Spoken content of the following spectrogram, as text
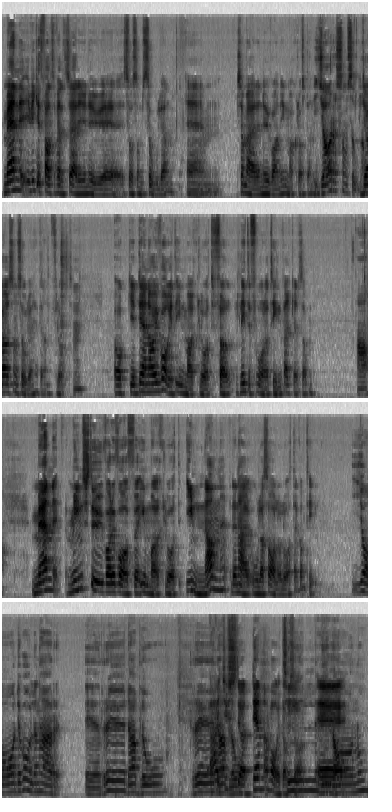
Men i vilket fall som helst så är det ju nu eh, så som solen. Eh, som är den nuvarande inmarschlåten. Gör som solen. Gör som solen heter den, förlåt. Mm. Och den har ju varit inmarschlåt förr, lite från och till verkar det som. Ja. Men minns du vad det var för inmarschlåt innan den här Ola Salo-låten kom till? Ja, det var väl den här eh, Röda blå, röda ja, just blå. Ja, den har varit också. Till Milano. Eh,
